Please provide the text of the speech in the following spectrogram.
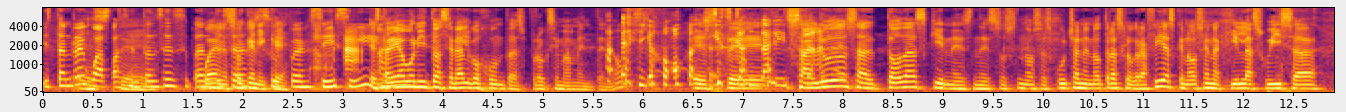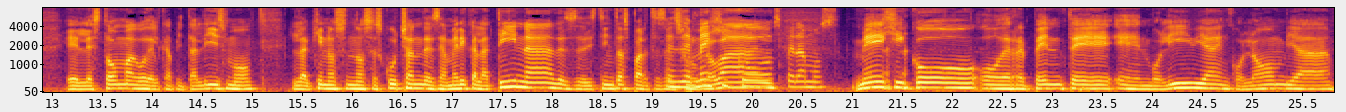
Y están re guapas, Este, entonces van bueno, eso ser que ni qué. súper- Sí, sí. Estaría bonito hacer algo juntas próximamente, ¿no? Qué Este, saludos a todas quienes nos, nos escuchan en otras geografías, que no sean aquí la Suiza, el estómago del capitalismo. La- Aquí nos, nos escuchan desde América Latina, desde distintas partes del Desde sur México, global. esperamos. México o de repente en Bolivia, en Colombia,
